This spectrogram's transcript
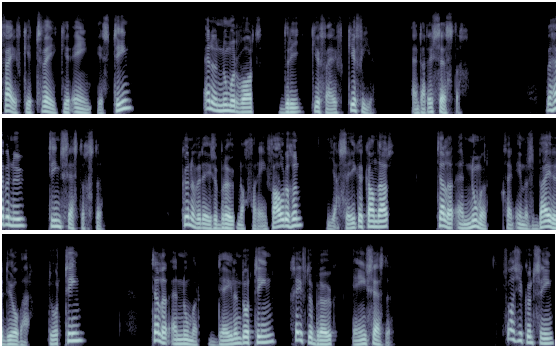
5 keer 2 keer 1 is 10 en een noemer wordt 3 keer 5 keer 4 en dat is 60. We hebben nu 10 zestigste. Kunnen we deze breuk nog vereenvoudigen? Jazeker kan dat. Teller en noemer zijn immers beide deelbaar door 10. Teller en noemer delen door 10 geeft de breuk 1 zesde. Zoals je kunt zien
